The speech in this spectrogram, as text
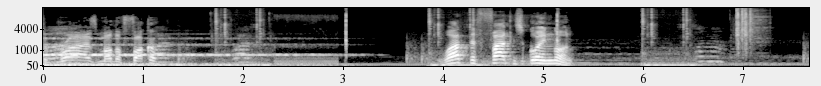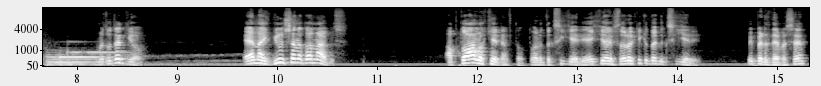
Surprise, motherfucker. What the fuck is going on; Ξανά. Με το τέτοιο. Ένα γιούσε να το ανάβεις. Από το άλλο χέρι αυτό. Το δεξί χέρι. Έχει αριστερό χέρι και το δεξί χέρι. Μην μπερδεύεσαι.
